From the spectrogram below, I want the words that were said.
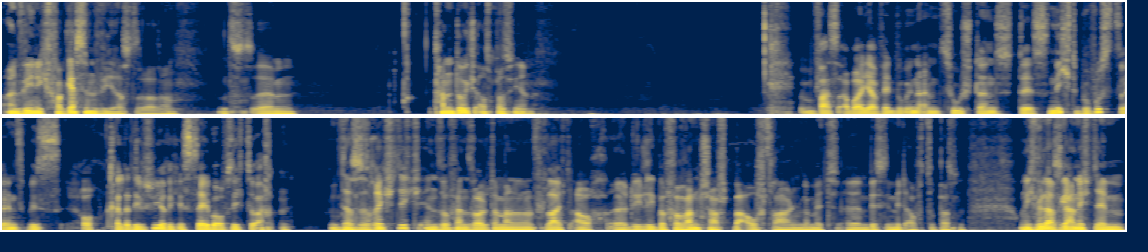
ein wenig vergessen wirst oder so. Das ähm, kann durchaus passieren. Was aber ja, wenn du in einem Zustand des Nichtbewusstseins bist, auch relativ schwierig ist, selber auf sich zu achten. Das ist richtig. Insofern sollte man dann vielleicht auch äh, die liebe Verwandtschaft beauftragen, damit äh, ein bisschen mit aufzupassen. Und ich will das gar nicht dem,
